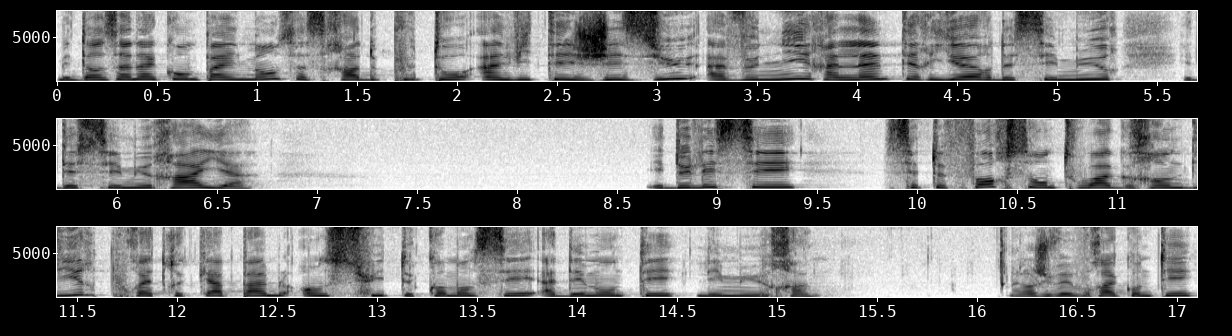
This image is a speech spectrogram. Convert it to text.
mais dans un accompagnement, ça sera de plutôt inviter Jésus à venir à l'intérieur de ces murs et de ces murailles et de laisser cette force en toi grandir pour être capable ensuite de commencer à démonter les murs. Alors je vais vous raconter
